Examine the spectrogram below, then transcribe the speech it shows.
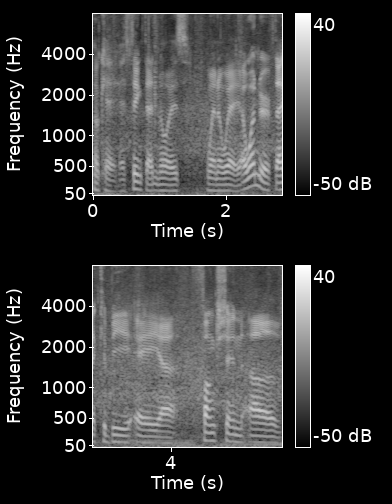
Okay, I think that noise went away. I wonder if that could be a uh, function of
